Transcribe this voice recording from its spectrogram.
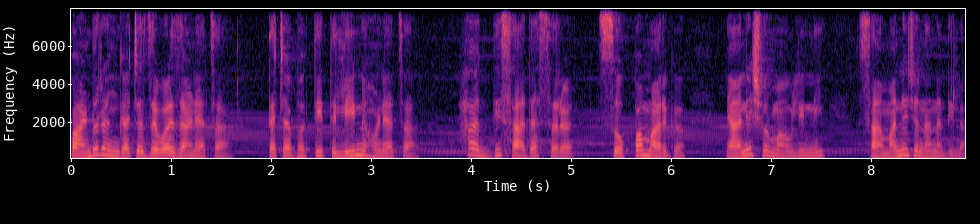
पांडुरंगाच्या जवळ जाण्याचा त्याच्या भक्तीत लीन होण्याचा हा अगदी साधा सरळ सोपा मार्ग ज्ञानेश्वर माऊलींनी सामान्य जनांना दिला.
